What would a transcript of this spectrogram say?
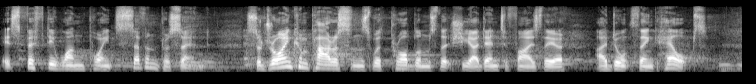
it's 51.7%. So drawing comparisons with problems that she identifies there, I don't think helps. Mm -hmm.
